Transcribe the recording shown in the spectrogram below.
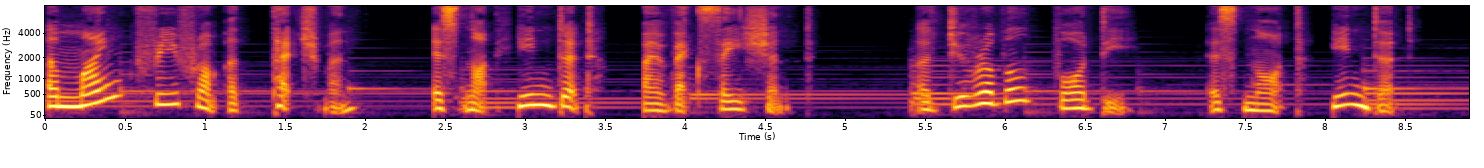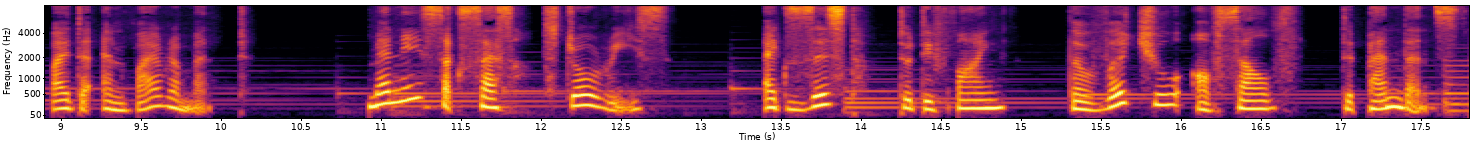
A mind free from attachment is not hindered by vexation. A durable body is not hindered by the environment. Many success stories exist to define the virtue of self dependence.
